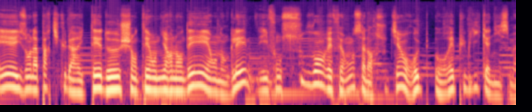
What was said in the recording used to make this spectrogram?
et ils ont la particularité de chanter en irlandais et en anglais et ils font souvent référence à leur soutien au, républicanisme.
